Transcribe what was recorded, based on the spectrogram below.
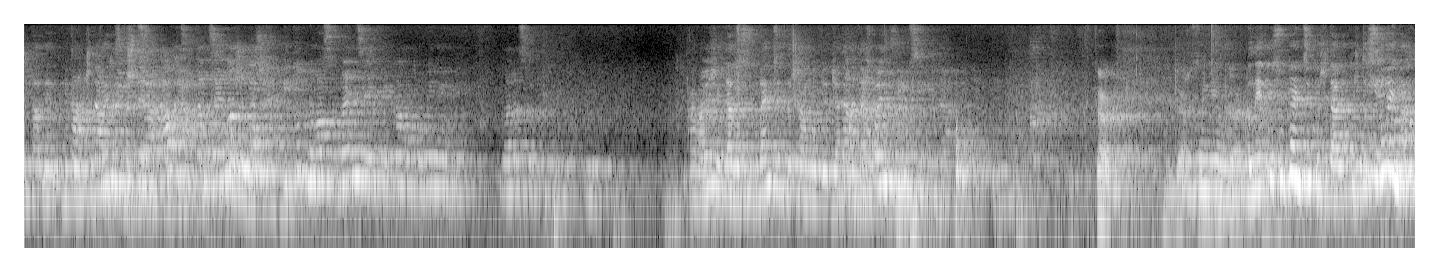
що дали мільйон 400. Так, там заложення, і тут нова субвенція, яка ми повинні зараз А ви ще дали субвенцію з державного бюджету? Так, так, пенсію всі дали. Так. Розуміло. Велику субвенцію кождали, кождостойна.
